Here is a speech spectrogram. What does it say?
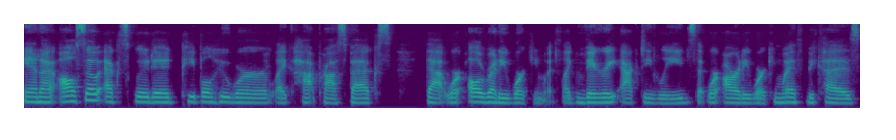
And I also excluded people who were like hot prospects that we're already working with, like very active leads that we're already working with, because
